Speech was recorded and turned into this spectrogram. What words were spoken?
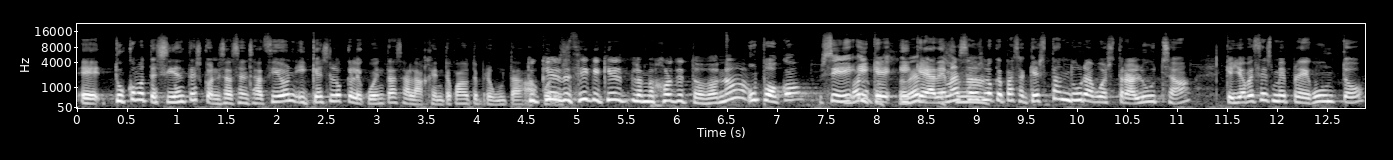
Eh, ¿Tú cómo te sientes con esa sensación y qué es lo que le cuentas a la gente cuando te pregunta? Tú quieres eso? decir que quieres lo mejor de todo, ¿no? Un poco, sí, Bueno, y que, pues, y que es además, una- ¿sabes lo que pasa? Que es tan dura vuestra lucha que yo a veces me pregunto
